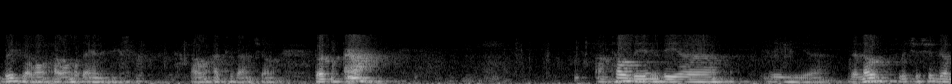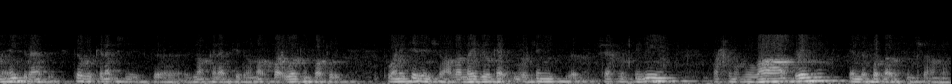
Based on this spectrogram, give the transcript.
briefly I won't, I won't say anything I won't add to that inshallah but I'm told the the uh, the uh, the notes which should be on the internet still the connection is uh, is not connected or not quite working properly. But when it is inshallah maybe you'll get some of the things that Shaykh Muslimin rahimahullah brings in the footnotes inshallah.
